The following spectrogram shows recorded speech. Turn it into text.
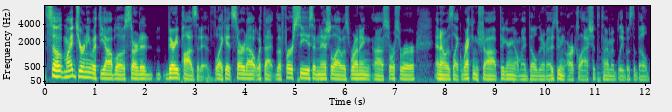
so my journey with Diablo started very positive. Like it started out with that the first season initial I was running uh, sorcerer and I was like wrecking shop, figuring out my build and everything. I was doing Arc Lash at the time, I believe was the build.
